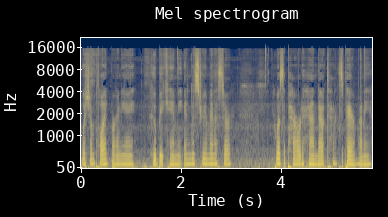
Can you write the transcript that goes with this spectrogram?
which employed Bernier, who became the industry minister, who has the power to hand out taxpayer money.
